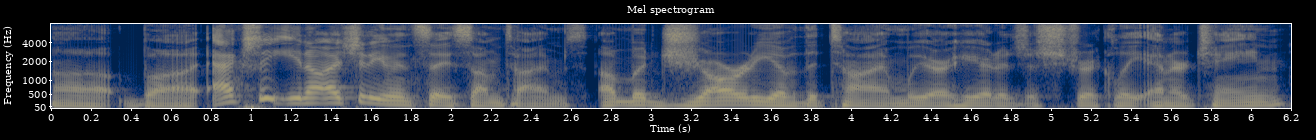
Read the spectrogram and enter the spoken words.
Uh, but actually, you know, I should even say sometimes, a majority of the time, we are here to just strictly entertain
